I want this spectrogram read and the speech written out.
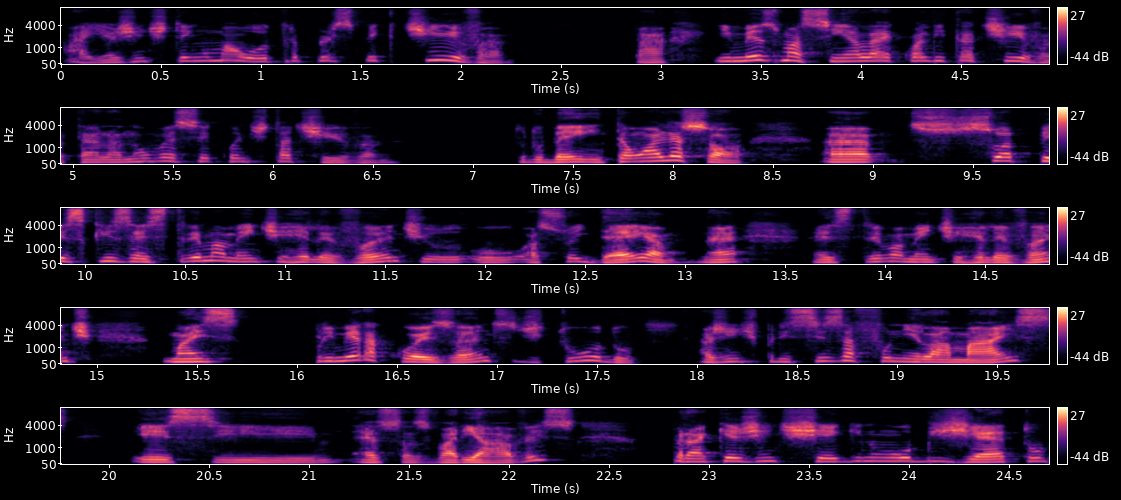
aí a gente tem uma outra perspectiva, tá? E mesmo assim ela é qualitativa, tá? Ela não vai ser quantitativa. Tudo bem? Então, olha só, uh, sua pesquisa é extremamente relevante, o, o, a sua ideia né, é extremamente relevante, mas, primeira coisa, antes de tudo, a gente precisa funilar mais esse, essas variáveis para que a gente chegue num objeto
